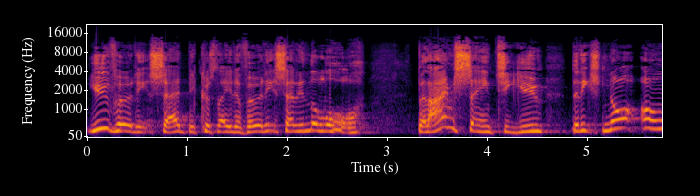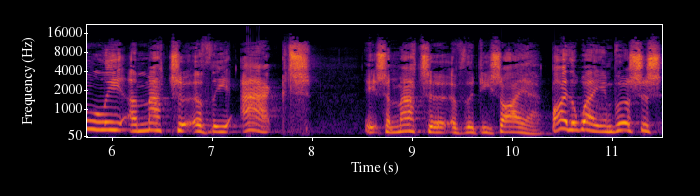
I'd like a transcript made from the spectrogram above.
You've heard it said because they'd have heard it said in the law, but I'm saying to you that it's not only a matter of the act, it's a matter of the desire. By the way, in verses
